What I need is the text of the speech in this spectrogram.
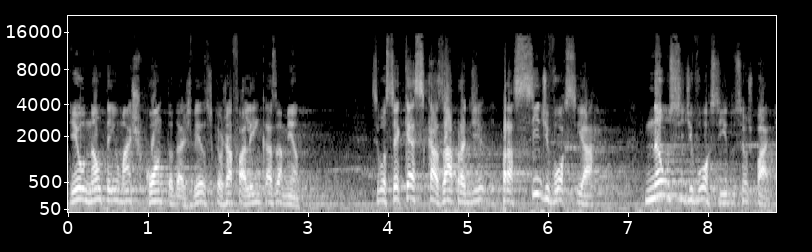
Eu não tenho mais conta das vezes que eu já falei em casamento. Se você quer se casar para se divorciar, não se divorcie dos seus pais.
